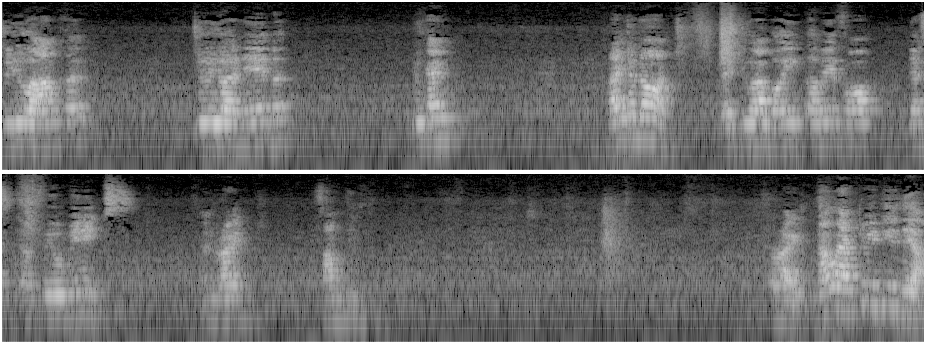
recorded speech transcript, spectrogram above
To your uncle, to your neighbor, you can write a note that you are going away for just a few minutes and write something. Right, now activity is there.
